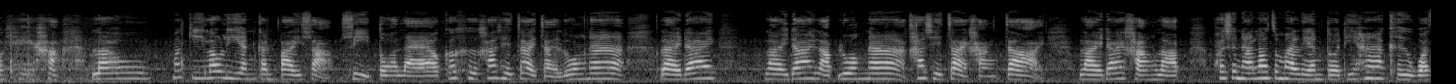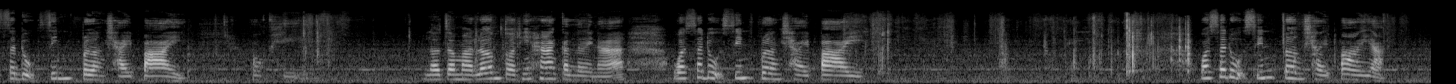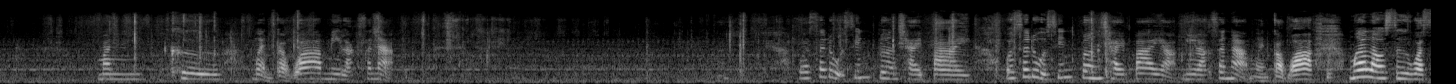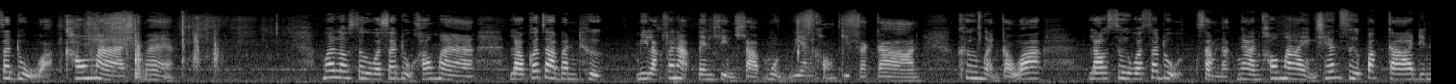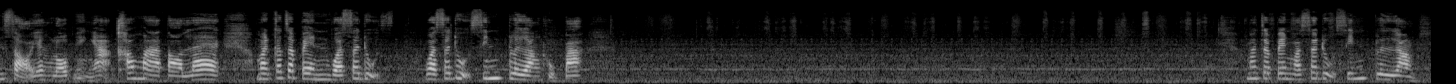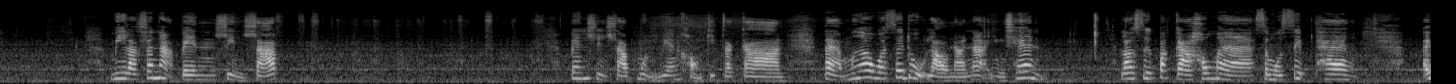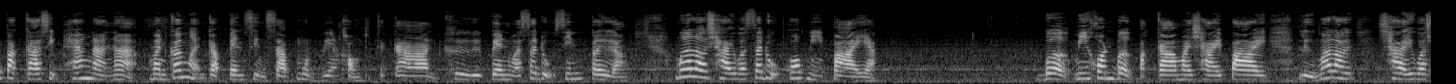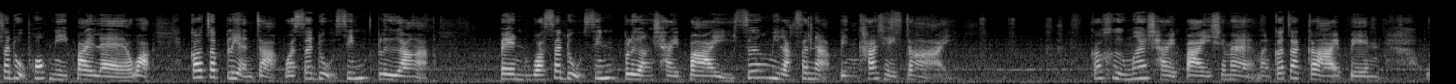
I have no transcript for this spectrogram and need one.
โอเคค่ะ เราเมื่อกี้เราเรียนกันไปสามสี่ตัวแล้วก็คือค่าใช้จ่ายจ่ายล่วงหน้า รายได้รายได้รับล่วงหน้า ค่าใช้จ่ายค้างจ่าย รายได้ค้างรับ เพราะฉะนั้นเราจะมาเรียนตัวที่ 5 คือวัสดุสิ้นเปลืองใช้ไปโอเคเราจะมาเริ่มตัวที่ 5 กันเลยนะ วัสดุสิ้นเปลืองใช้ไป วัสดุสิ้นเปลืองใช้ไปอะ มันคือเหมือนกับว่ามีลักษณะ วัสดุสิ้นเปลืองใช้ไป วัสดุสิ้นเปลืองใช้ไปอะ มีลักษณะเหมือนกับว่า เมื่อเราซื้อวัสดุอะเข้ามาใช่ไหมเมื่อเราซื้อวัสดุเข้ามา เราก็จะบันทึกมีลักษณะเป็นสินทรัพย์หมุนเวียนของกิจการ คือเหมือนกับว่า เราซื้อวัสดุสำนักงานเข้ามาอย่างเช่น ซื้อปากกาดินสออย่างลบอย่างเงี้ยเข้ามาตอนแรก มันก็จะเป็นวัสดุวัสดุสิ้นเปลืองถูกปะมันจะเป็นวัสดุสิ้นเปลือง มีลักษณะเป็นสินทรัพย์ เป็นสินทรัพย์หมุนเวียนของกิจการ แต่เมื่อวัสดุเหล่านั้นอะอย่างเช่น เราซื้อปากกาเข้ามาสมมติสิบแท่ง ไอ้ปากกาสิบแท่งนั้นอะมันก็เหมือนกับเป็นสินทรัพย์หมุนเวียนของกิจการ คือเป็นวัสดุสิ้นเปลือง เมื่อเราใช้วัสดุพวกนี้ไปอะเบิกมีคนเบิกปากกามาใช้ไป หรือเมื่อเราใช้วัสดุพวกนี้ไปแล้วอะก็จะเปลี่ยนจากวัสดุสิ้นเปลืองอะเป็นวัสดุสิ้นเปลืองใช้ไป ซึ่งมีลักษณะเป็นค่าใช้จ่าย ก็คือเมื่อใช้ไปใช่ไหมมันก็จะกลายเป็น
